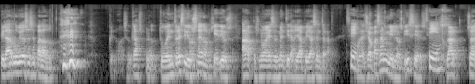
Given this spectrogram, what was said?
Pilar Rubio se ha separado. que no és el cas, però tu entres i dius, No sé, no, no sé. i dius ah, doncs no és, és mentira, ja, però ja has entrat. Sí, Pues això passa en mil notícies. Sí. Clar, o sigui,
